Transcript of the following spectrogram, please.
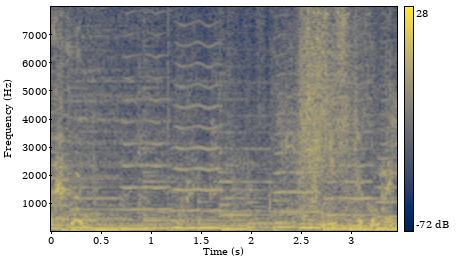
見捨てごめん。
